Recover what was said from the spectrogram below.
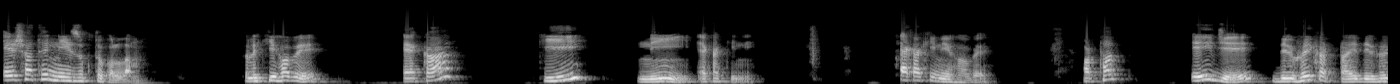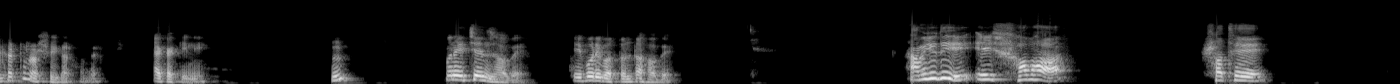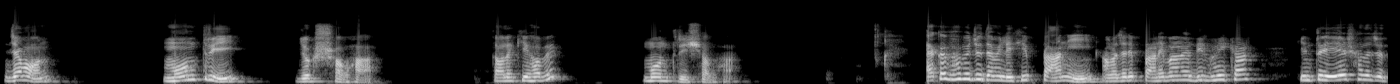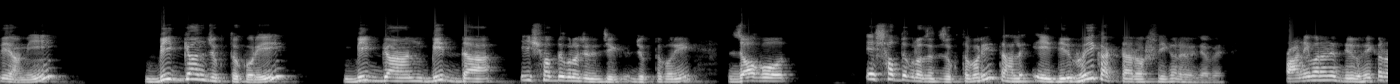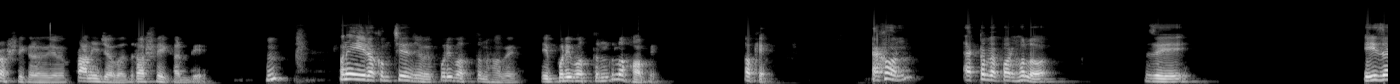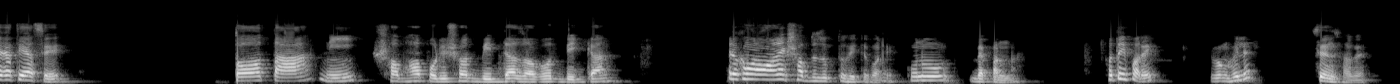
এর সাথে নিযুক্ত করলাম। তাহলে কি হবে? একা কি নি। একাকিনী একাকিনী হবে। অর্থাৎ এই যে দীর্ঘইকারটা এই দীর্ঘইকারটা রস্বইকার হবে। একাকিনী হুম? মানে চেঞ্জ হবে। এই পরিবর্তনটা হবে। আমি যদি এই সভা সাথে যেমন মন্ত্রী যোগ সভা তাহলে কি হবে? মন্ত্রিসভা একইভাবে যদি আমি লিখি প্রাণী, আমরা জানি প্রাণী বানানের দীর্ঘইকার কিন্তু এর সাথে যদি আমি বিজ্ঞান যুক্ত করি, বিজ্ঞান, বিদ্যা, এই শব্দগুলো যদি যুক্ত করি, জগৎ, এই শব্দগুলো যদি যুক্ত করি, তাহলে এই দীর্ঘইকারটা রস্বইকার হয়ে যাবে। প্রাণী বানানের দীর্ঘইকার রস্বইকার হয়ে যাবে, প্রাণী জগৎ রস্বইকার দিয়ে। হুম? মানে এইরকম চেঞ্জ হবে, পরিবর্তন হবে, এই পরিবর্তনগুলো হবে। ওকে এখন একটা ব্যাপার হলো যে এই জায়গাতে আছে ত, তা, নি সভা পরিষদ, বিদ্যা, জগৎ, বিজ্ঞান। এরকম অনেক শব্দ যুক্ত হইতে পারে, কোনো ব্যাপার না। হতেই পারে এবং হইলে চেঞ্জ হবে।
